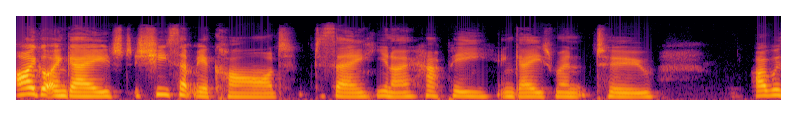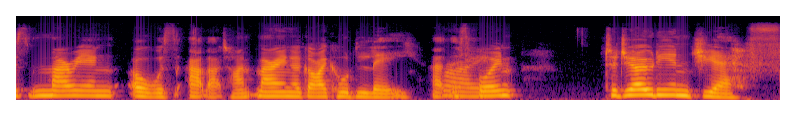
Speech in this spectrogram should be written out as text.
I got engaged. She sent me a card to say, you know, happy engagement to. I was marrying, or was at that time marrying a guy called Lee at this point to Jodie and Jeff.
